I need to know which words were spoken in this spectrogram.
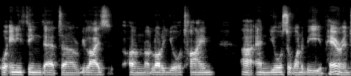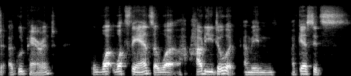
or anything that uh, relies on a lot of your time uh, and you also want to be a parent a good parent what what's the answer? What how do you do it? I mean i guess it's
